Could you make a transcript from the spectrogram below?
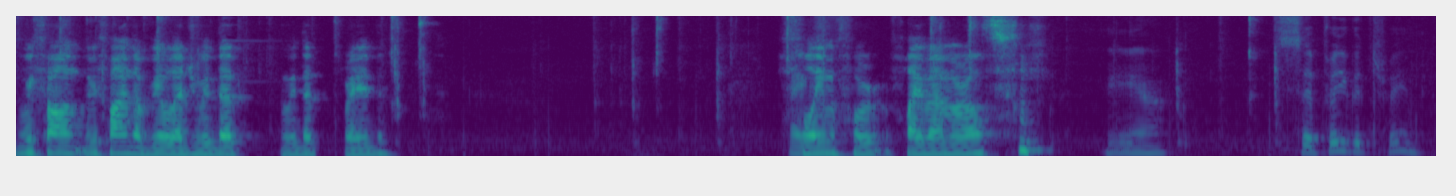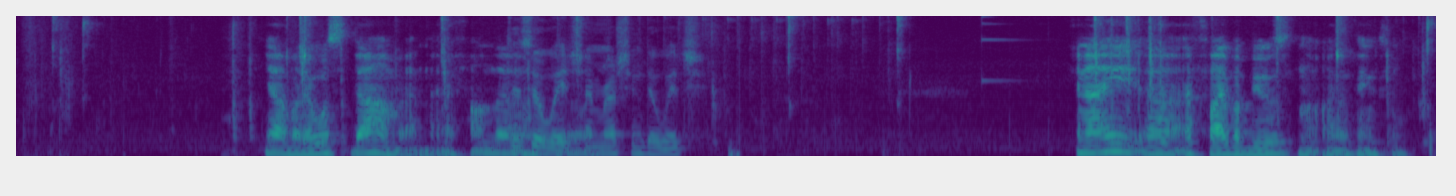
we found we find a village with that with that trade. Like- Flame for five emeralds. Yeah. It's a pretty good trade. yeah, but it was dumb, and I found a. There's a witch. I'm rushing the witch. Can I uh, F5 abuse? No, I don't think so.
